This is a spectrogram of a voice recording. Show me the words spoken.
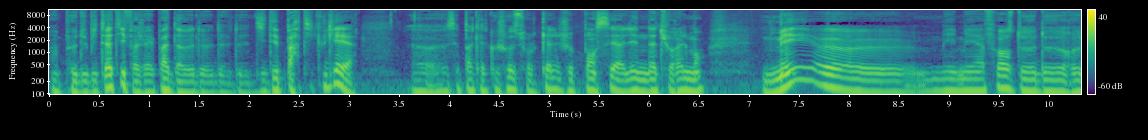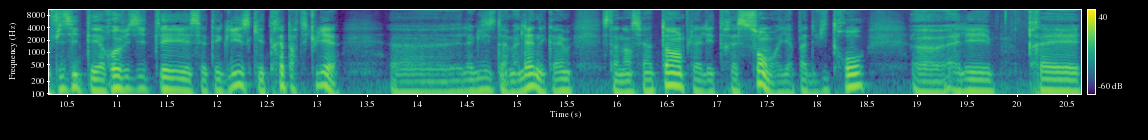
euh, un peu dubitatif. J'avais pas d'idée particulière. Euh, c'est pas quelque chose sur lequel je pensais aller naturellement. Mais, euh, mais, mais à force de, revisiter, revisiter cette église qui est très particulière. Euh, l'église de la Madeleine est quand même, c'est un ancien temple. Elle est très sombre. Il n'y a pas de vitraux. Elle est très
